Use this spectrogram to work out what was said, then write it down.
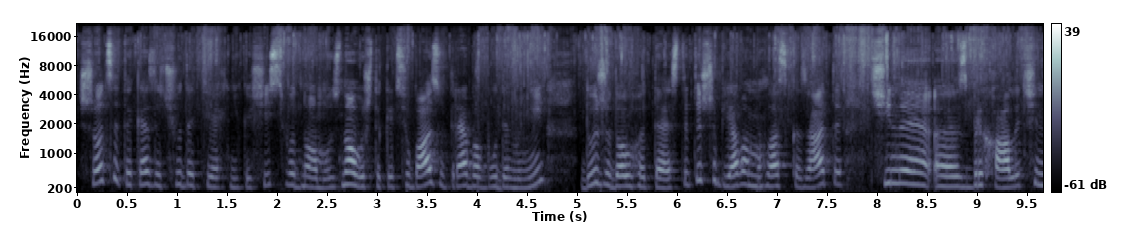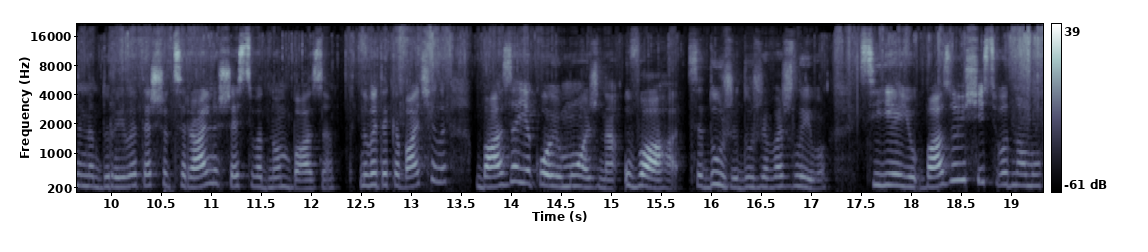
Що це таке за чудо техніки? 6 в одному. Знову ж таки, цю базу треба буде мені дуже довго тестити, щоб я вам могла сказати, чи не е, збрехали, чи не надурили те, що це реально 6 в одному база. Ну, ви таке бачили? База, якою можна, увага, це дуже-дуже важливо. Цією базою 6 в одному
